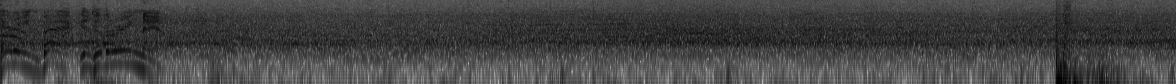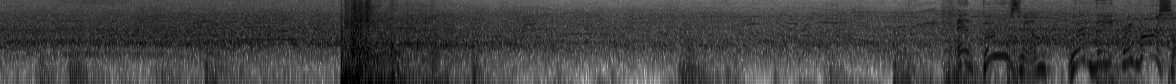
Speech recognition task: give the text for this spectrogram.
Heading back into the ring now. and booms him with the reversal.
